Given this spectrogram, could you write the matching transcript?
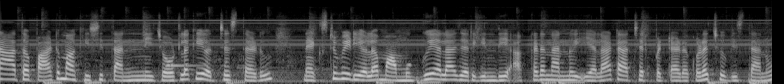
నాతో పాటు మా కిషిత్ అన్ని చోట్లకి వచ్చేస్తాడు. నెక్స్ట్ వీడియోలో మా ముగ్గు ఎలా జరిగింది అక్కడ నన్ను ఎలా టార్చర్ పెట్టాడో కూడా చూపిస్తాను.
